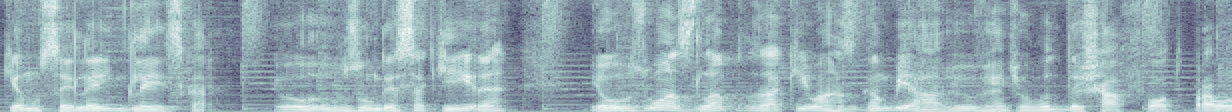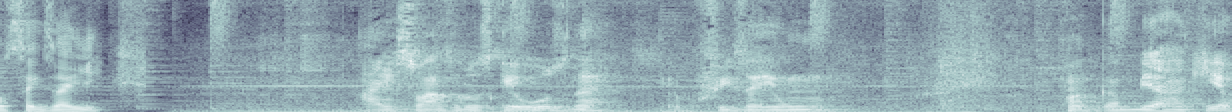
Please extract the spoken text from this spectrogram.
que eu não sei ler inglês, cara. Eu uso um desse aqui, né? Eu uso umas lâmpadas aqui, umas gambiarras, viu, gente? Eu vou deixar a foto para vocês aí. Aí são as luzes que eu uso, né? Eu fiz aí um uma gambiarra aqui, ó.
